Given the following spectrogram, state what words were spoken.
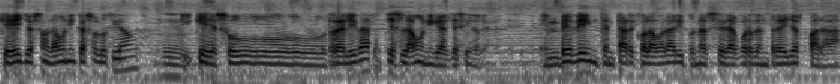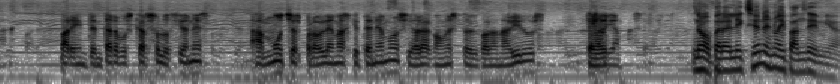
que ellos son la única solución Mm. y que su realidad es la única que sirve. En vez de intentar colaborar y ponerse de acuerdo entre ellos para, para intentar buscar soluciones a muchos problemas que tenemos y ahora con esto del coronavirus todavía más. No, para elecciones no hay pandemia.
